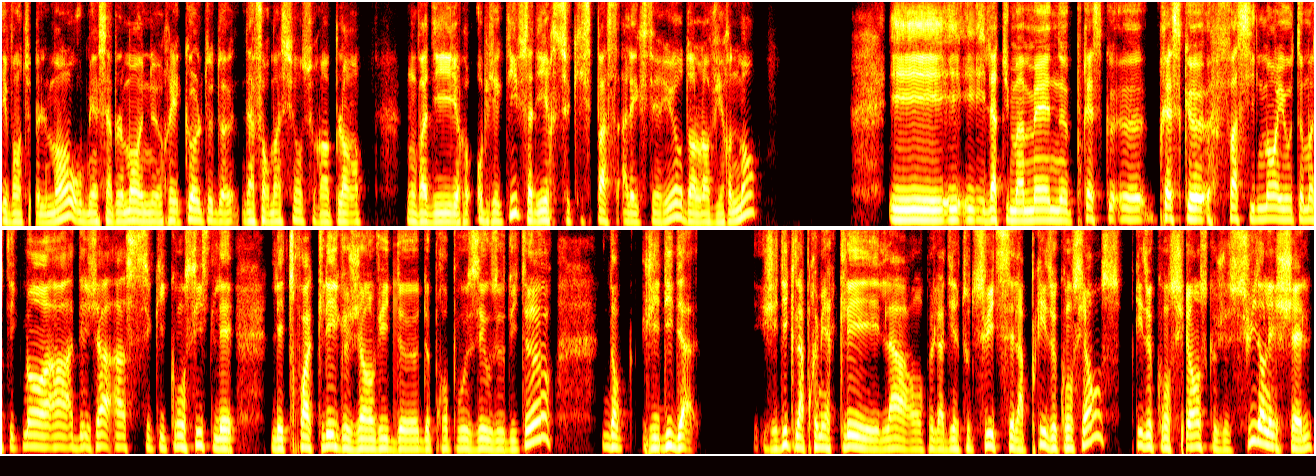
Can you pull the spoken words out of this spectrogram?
éventuellement, ou bien simplement une récolte d'informations sur un plan, on va dire, objectif, c'est-à-dire ce qui se passe à l'extérieur, dans l'environnement. Et, là, tu m'amènes presque, euh, presque facilement et automatiquement à, déjà à ce qui consiste les, les trois clés que j'ai envie de, proposer aux auditeurs. Donc, j'ai dit, j'ai dit que la première clé, là, on peut la dire tout de suite, c'est la prise de conscience. Prise de conscience que je suis dans l'échelle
